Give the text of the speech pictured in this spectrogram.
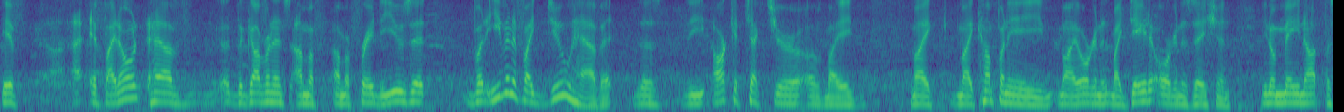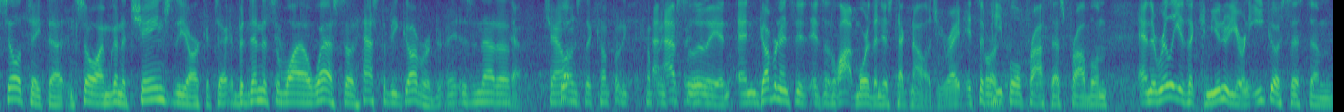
if if I don't have the governance, I'm, af I'm afraid to use it but even if I do have it, the the architecture of my my my company, my organ, my data organization, you know, may not facilitate that, and so I'm going to change the architect. But then it's a wild west, so it has to be governed. Isn't that a yeah. challenge well, that company companies? Absolutely, and, and governance is, is a lot more than just technology, right? It's a people process problem, and there really is a community or an ecosystem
